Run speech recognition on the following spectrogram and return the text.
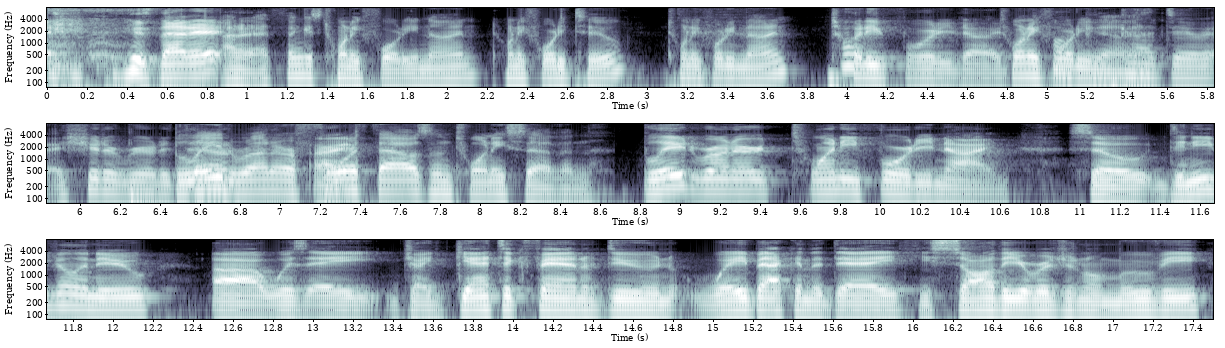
Is that it? I don't know. I think it's 2049, 2042, 2049. Twenty forty nine. 2049. God damn it! I should have wrote it Blade down. Runner All right. 4027. Blade Runner 2049. So Denis Villeneuve uh, was a gigantic fan of Dune way back in the day. He saw the original movie.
